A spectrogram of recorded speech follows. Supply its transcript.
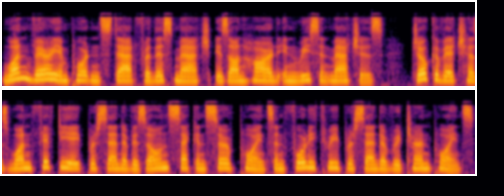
One very important stat for this match is on hard in recent matches. Djokovic has won 58% of his own second serve points and 43% of return points,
